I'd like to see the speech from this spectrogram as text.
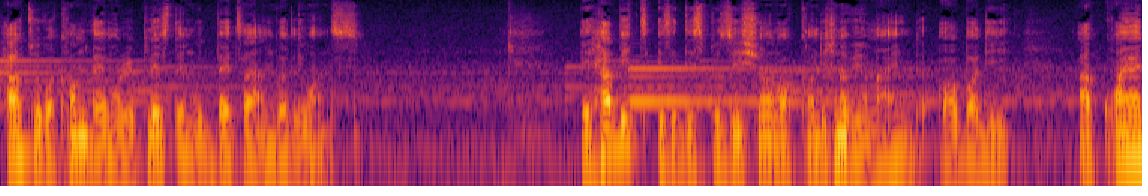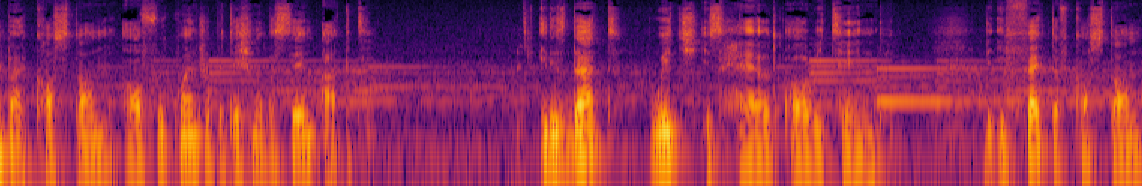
how to overcome them or replace them with better and godly ones. A habit is a disposition or condition of your mind or body acquired by custom or frequent repetition of the same act. It is that which is held or retained, the effect of custom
